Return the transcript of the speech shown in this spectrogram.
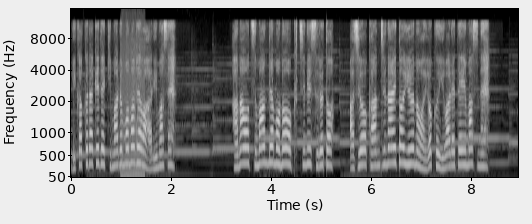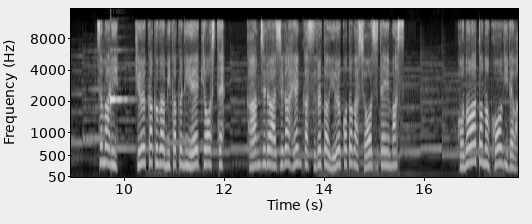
味覚だけで決まるものではありません。鼻をつまんで物を口にすると、味を感じないというのはよく言われていますね。つまり、嗅覚が味覚に影響して、感じる味が変化するということが生じています。この後の講義では、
